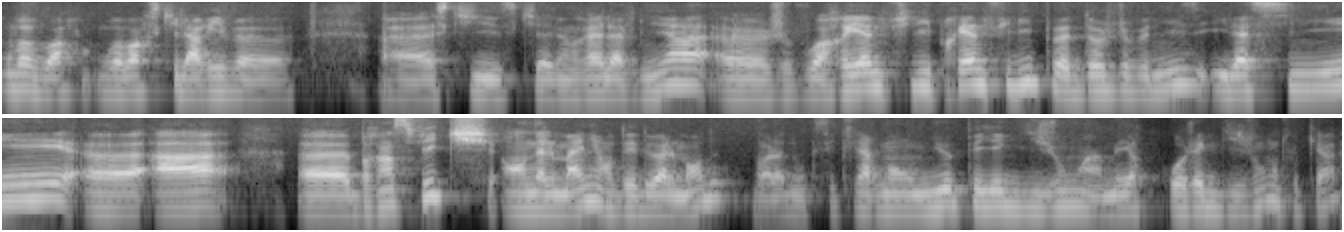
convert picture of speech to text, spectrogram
on va voir. On va voir ce qu'il arrive, ce, qui, ce qui adviendrait à l'avenir. je vois Ryan Philippe. Ryan Philippe, Doge de Venise, il a signé à Brunswick en Allemagne, en D2 allemande. Voilà, donc c'est clairement mieux payé que Dijon, un meilleur projet que Dijon en tout cas.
